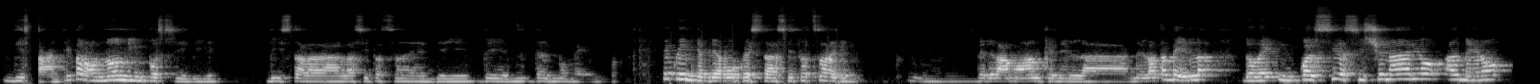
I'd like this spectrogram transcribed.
distanti, però non impossibili, vista la, la situazione di, di, del momento. E quindi abbiamo questa situazione che vedevamo anche nella, nella tabella, dove in qualsiasi scenario almeno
